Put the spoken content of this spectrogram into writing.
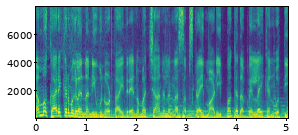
ನಮ್ಮ ಕಾರ್ಯಕ್ರಮಗಳನ್ನ ನೀವು ನೋಡ್ತಾ ಇದ್ರೆ ನಮ್ಮ ಚಾನೆಲ್ ಅನ್ನ ಸಬ್ಸ್ಕ್ರೈಬ್ ಮಾಡಿ ಪಕ್ಕದ ಬೆಲ್ಲೈಕನ್ ಒತ್ತಿ ಒತ್ತಿ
